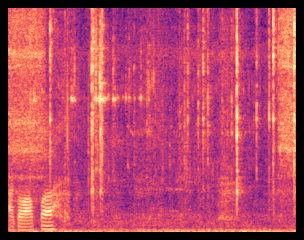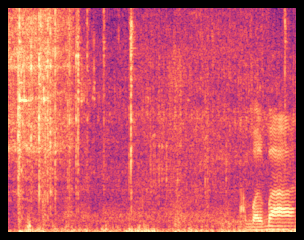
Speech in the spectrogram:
atau apa. Tambal ban.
